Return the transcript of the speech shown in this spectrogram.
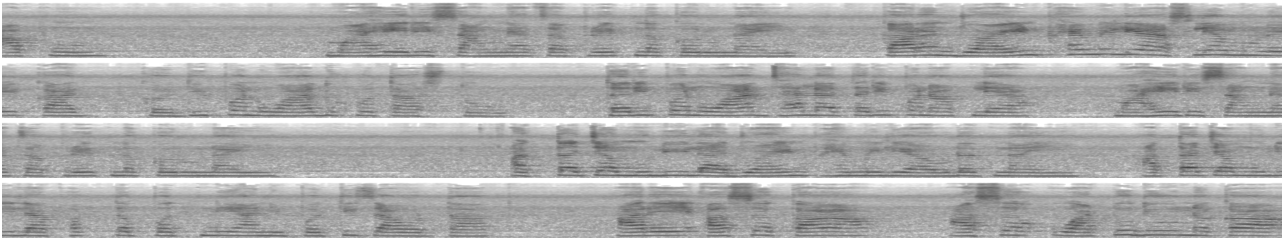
आपण माहेरी सांगण्याचा प्रयत्न करू नये. कारण जॉईंट फॅमिली असल्यामुळे का कधी पण वाद होत असतो. तरी पण वाद झाला तरी पण आपल्या माहेरी सांगण्याचा प्रयत्न करू नये आत्ताच्या मुलीला जॉईंट फॅमिली आवडत नाही. आत्ताच्या मुलीला फक्त पत्नी आणि पतीच आवडतात. अरे असं का? असं वाटू देऊ नका.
